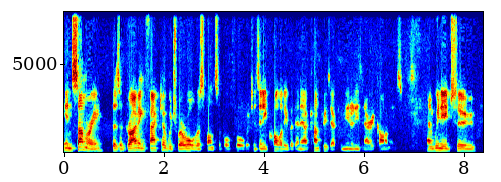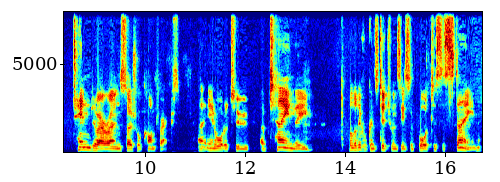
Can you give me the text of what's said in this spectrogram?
in summary, there's a driving factor which we're all responsible for, which is inequality within our countries, our communities, and our economies. And we need to tend to our own social contracts uh, in order to obtain the political constituency support to sustain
